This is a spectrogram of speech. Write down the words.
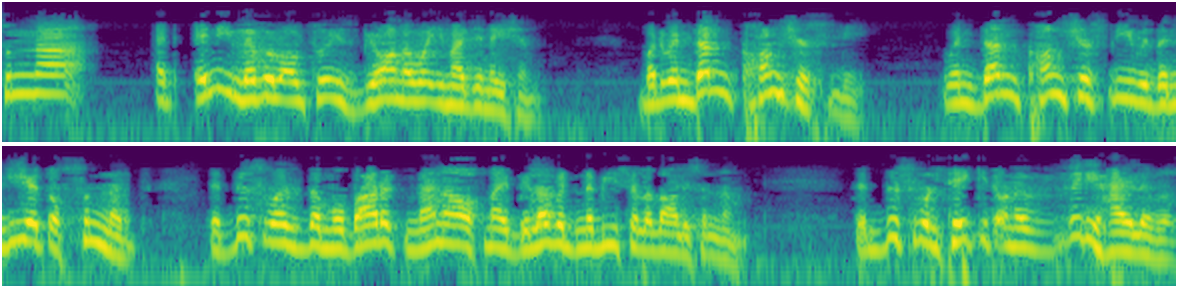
sunnah at any level also is beyond our imagination. But when done consciously, when done consciously with the niyat of sunnah, that this was the Mubarak manner of my beloved Nabi sallallahu alaihi wasallam, then this will take it on a very high level.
